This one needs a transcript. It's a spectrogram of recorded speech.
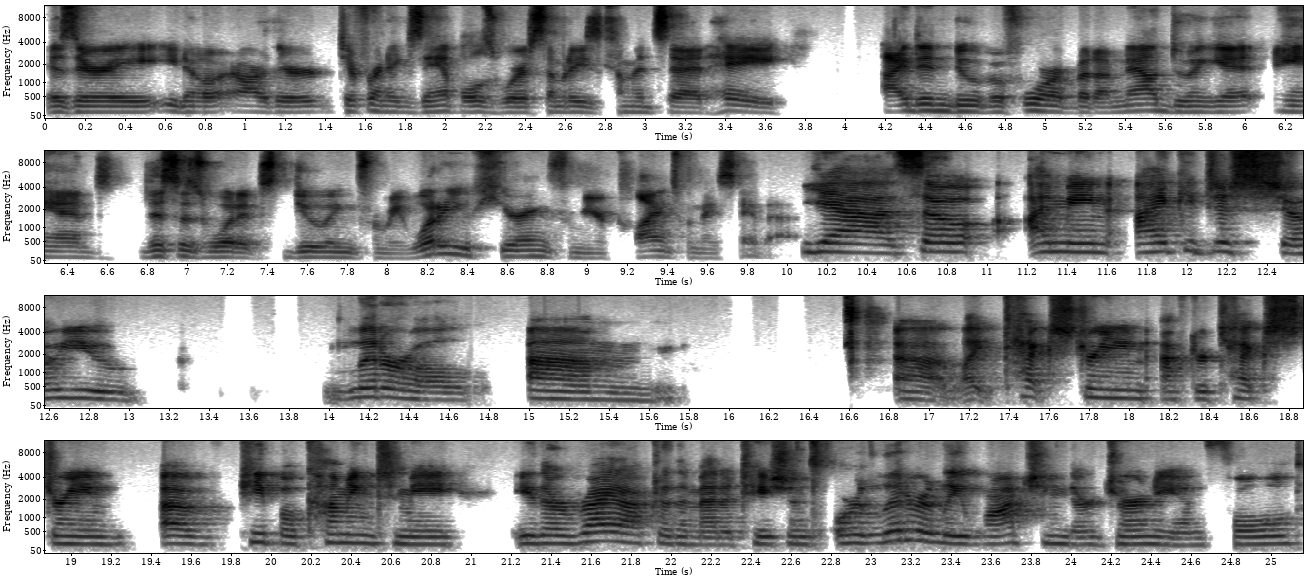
Is there a you know are there different examples where somebody's come and said hey i didn't do it before but i'm now doing it and this is what it's doing for me. What are you hearing from your clients when they say that? Yeah so i mean i could just show you literal um uh, like text stream after text stream of people coming to me either right after the meditations or literally watching their journey unfold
